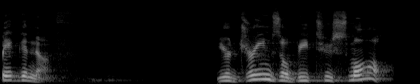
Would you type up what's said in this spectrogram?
big enough your dreams will be too small.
